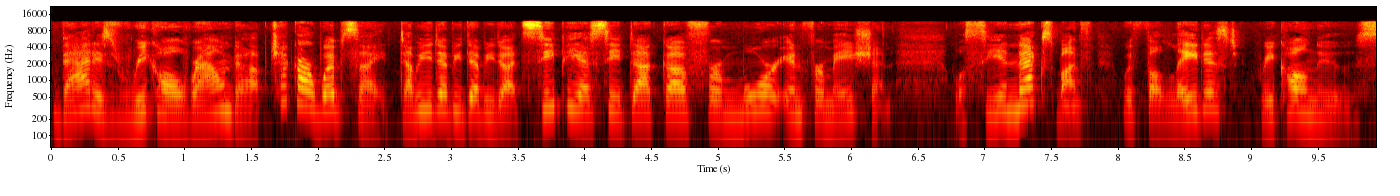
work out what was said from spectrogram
That is Recall Roundup. Check our website, www.cpsc.gov, for more information. We'll see you next month with the latest recall news.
